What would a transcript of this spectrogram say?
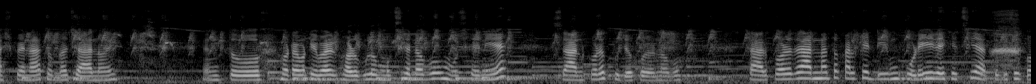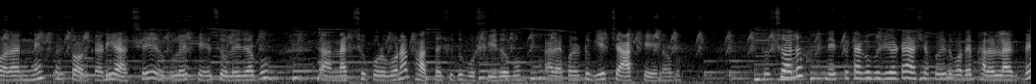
আসবে না, তোমরা জানোই। তো মোটামুটি এবার ঘরগুলো মুছে নেব, মুছে নিয়ে স্নান করে পুজো করে নেব। তারপরে রান্না তো কালকে ডিম করেই রেখেছি, এত কিছু করার নেই, ওই তরকারি আছে, ওগুলোই খেয়ে চলে যাব। রান্না কিছু করব না, ভাতটা শুধু বসিয়ে দেবো, আর এখন একটু গিয়ে চা খেয়ে নেব। তো চলো, দেখতে থাকো ভিডিওটা, আশা করি তোমাদের ভালো লাগবে।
